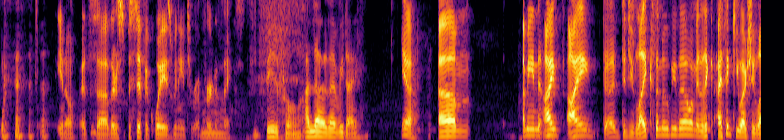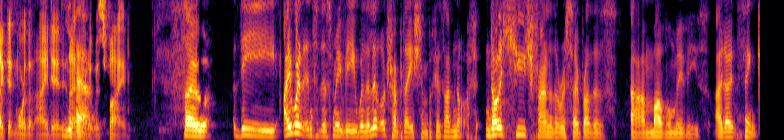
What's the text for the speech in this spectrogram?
you know, it's uh, there's specific ways we need to refer to things. Beautiful. I learn every day. Yeah. Um, I mean, I, I uh, did you like the movie though? I mean, I think I think you actually liked it more than I did, and yeah. I thought it was fine. So the I went into this movie with a little trepidation because I'm not not a huge fan of the Russo brothers um, Marvel movies. I don't think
